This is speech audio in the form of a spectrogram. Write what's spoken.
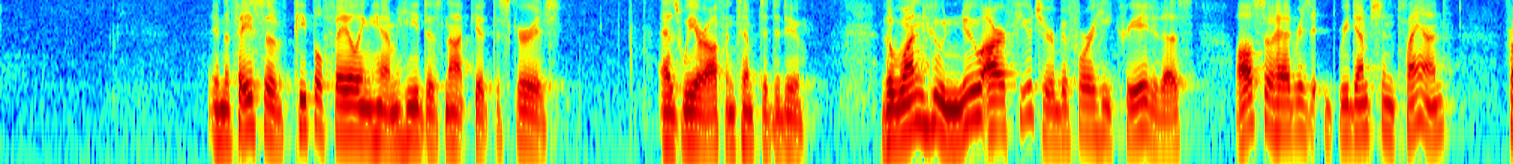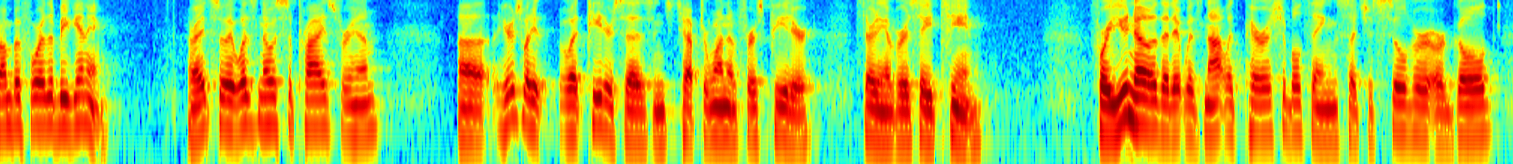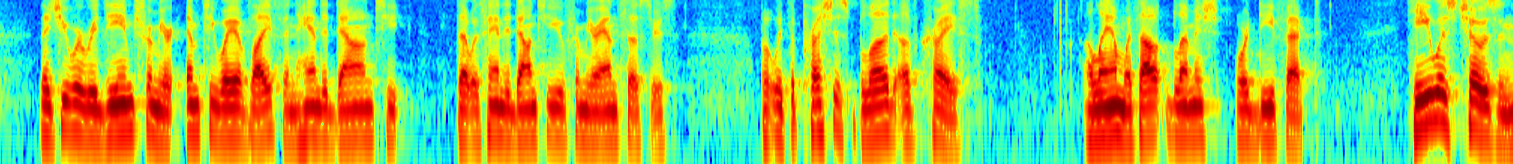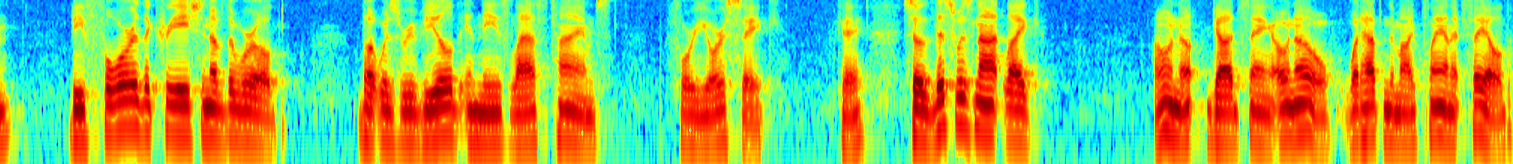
In the face of people failing him, he does not get discouraged, as we are often tempted to do. The one who knew our future before he created us also had re- redemption planned from before the beginning. All right, so it was no surprise for him. Uh, here's what, it, what Peter says in chapter 1 of 1 Peter starting at verse 18. For you know that it was not with perishable things such as silver or gold that you were redeemed from your empty way of life and handed down to that was handed down to you from your ancestors, but with the precious blood of Christ, a lamb without blemish or defect. He was chosen before the creation of the world, but was revealed in these last times for your sake. Okay? So this was not like, oh no, God saying, oh no, what happened to my plan? It failed.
